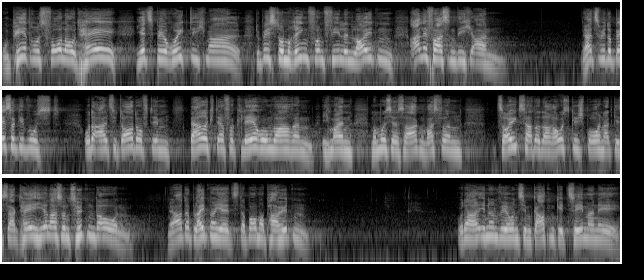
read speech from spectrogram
Und Petrus vorlaut, hey, jetzt beruhig dich mal. Du bist umringt von vielen Leuten. Alle fassen dich an. Er hat es wieder besser gewusst. Oder als sie dort auf dem Berg der Verklärung waren. Ich meine, man muss ja sagen, was für ein Zeugs hat er da rausgesprochen, hat gesagt, hey, hier lass uns Hütten bauen. Ja, da bleibt man jetzt, da bauen wir ein paar Hütten. Oder erinnern wir uns im Garten Gethsemane,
